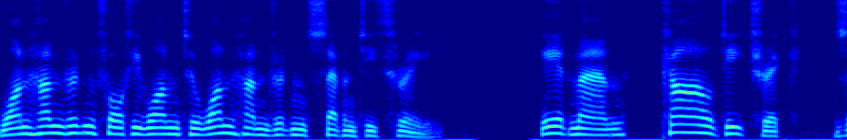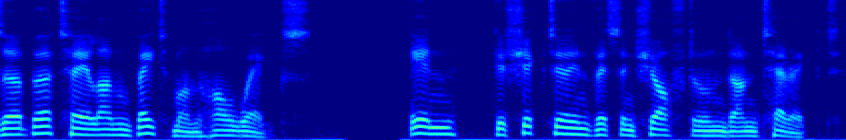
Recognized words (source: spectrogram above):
141 to 173. Erdmann, Karl Dietrich, Zerberteilung Bethmann Hollwegs. In, Geschichte in Wissenschaft und Unterricht.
